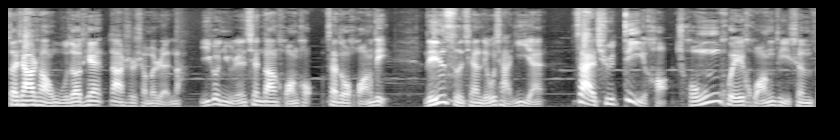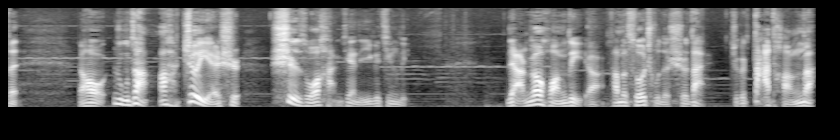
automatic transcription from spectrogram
再加上武则天那是什么人呢？一个女人先当皇后，再做皇帝，临死前留下遗言，再去帝号，重回皇帝身份，然后入葬啊，这也是世所罕见的一个经历。两个皇帝啊，他们所处的时代，这个大唐呢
